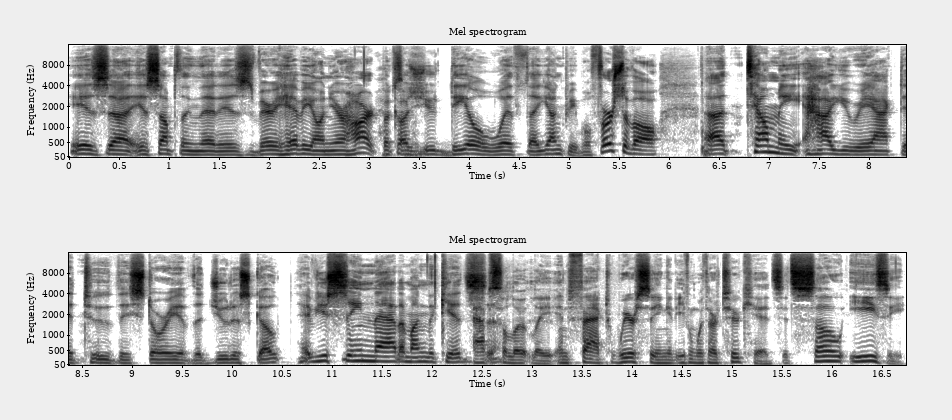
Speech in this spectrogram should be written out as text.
is, uh, is something that is very heavy on your heart because Absolutely. you deal with uh, young people. First of all, uh, tell me how you reacted to the story of the Judas goat. Have you seen that among the kids? Absolutely. In fact, we're seeing it even with our two kids. It's so easy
